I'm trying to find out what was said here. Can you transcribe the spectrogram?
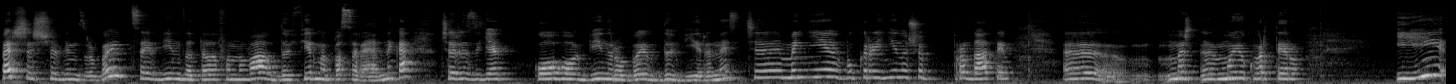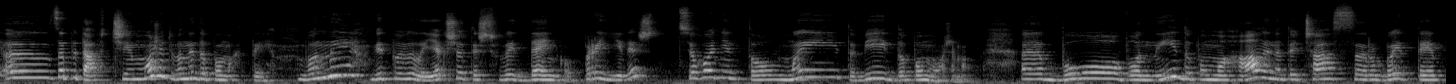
Перше, що він зробив, це він зателефонував до фірми посередника, через якого він робив довіреність е, мені в Україну, щоб продати е, е, мою квартиру. І е, запитав, чи можуть вони допомогти. Вони відповіли: якщо ти швиденько приїдеш сьогодні, то ми тобі допоможемо. Е, бо вони допомагали на той час робити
